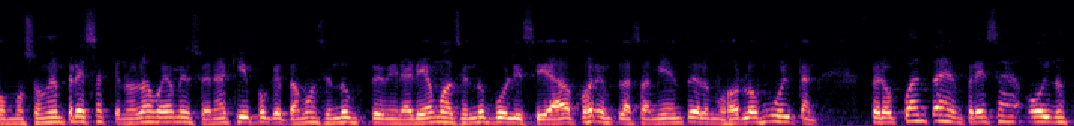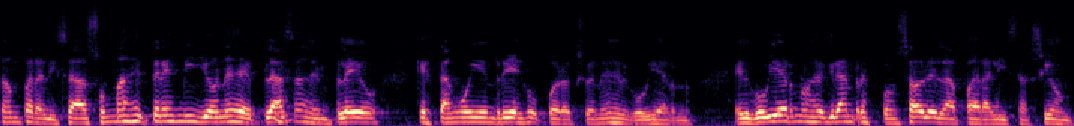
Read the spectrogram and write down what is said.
como son empresas que no las voy a mencionar aquí porque estamos haciendo, terminaríamos haciendo publicidad por emplazamiento y a lo mejor los multan, pero ¿cuántas empresas hoy no están paralizadas? Son más de 3 millones de plazas de empleo que están hoy en riesgo por acciones del gobierno. El gobierno es el gran responsable de la paralización.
